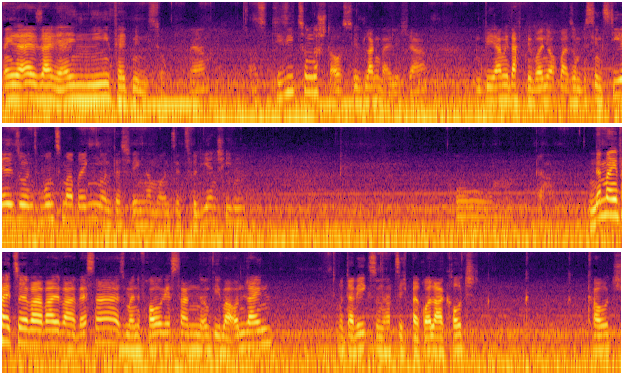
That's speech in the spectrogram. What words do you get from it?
Dann gesagt, ja, nee, fällt mir nicht so. Ja. Also die sieht so nicht aus, sieht langweilig, ja. Und wir haben gedacht, wir wollen ja auch mal so ein bisschen Stil so ins Wohnzimmer bringen und deswegen haben wir uns jetzt für die entschieden. Ja. Und dann jedenfalls war, war, war Wessner, also meine Frau gestern irgendwie war online unterwegs und hat sich bei Roller Couch, Couch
